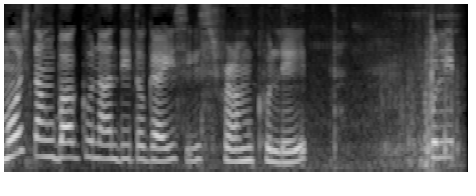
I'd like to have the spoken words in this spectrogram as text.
most ang bag ko na andito guys is from Kulit. Kulit.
